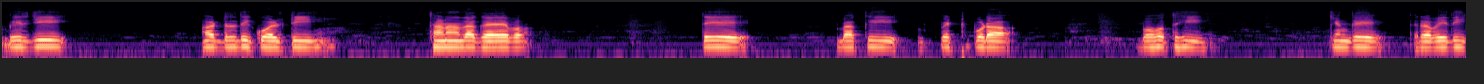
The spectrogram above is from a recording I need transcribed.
ਵੀਰ ਜੀ ਆਰਡਰ ਦੀ ਕੁਆਲਿਟੀ ਥਣਾ ਦਾ ਗੈਬ ਤੇ ਬਾਕੀ ਪਿੱਠ ਪੁੜਾ ਬਹੁਤ ਹੀ ਚੰਗੇ ਰਵੇ ਦੀ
